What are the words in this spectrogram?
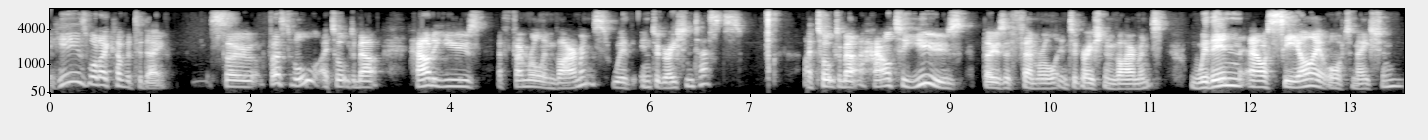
here's what I covered today. So first of all, I talked about how to use ephemeral environments with integration tests. I talked about how to use those ephemeral integration environments within our CI automation.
